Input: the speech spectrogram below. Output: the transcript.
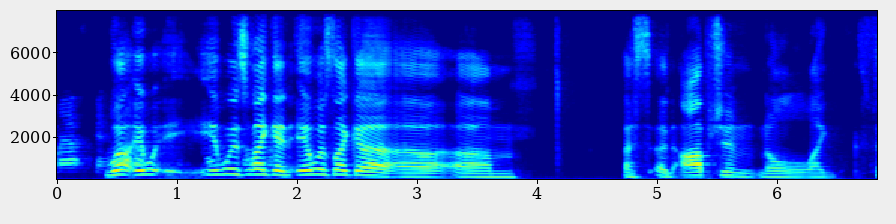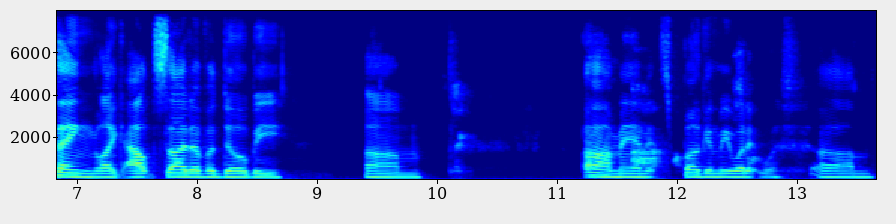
I'm asking. Well, it it was like an it was like a, a um a an optional like thing like outside of Adobe. Um. Oh man, it's bugging me what it was. Um,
